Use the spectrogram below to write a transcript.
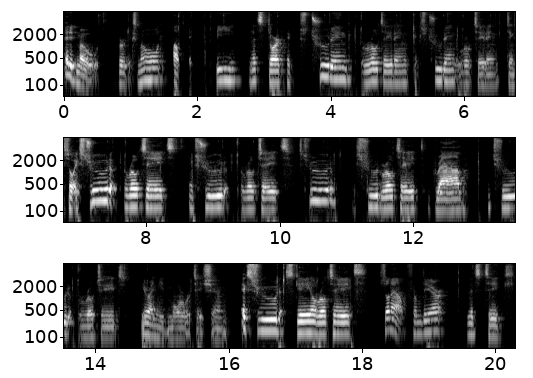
Edit mode, vertex mode, Alt A. B. Let's start extruding, rotating, extruding, rotating. Things. So extrude, rotate, extrude, rotate, extrude, extrude, rotate, grab, extrude, rotate. Here I need more rotation. Extrude, scale, rotate. So now from there, let's take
